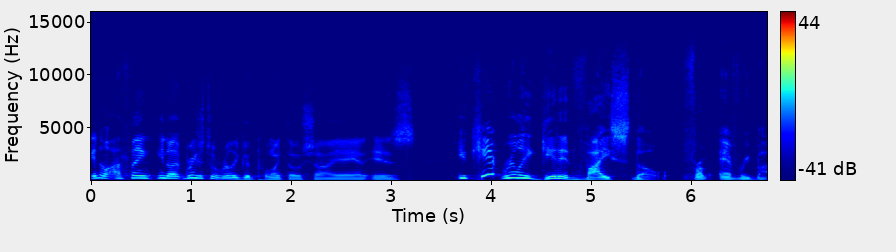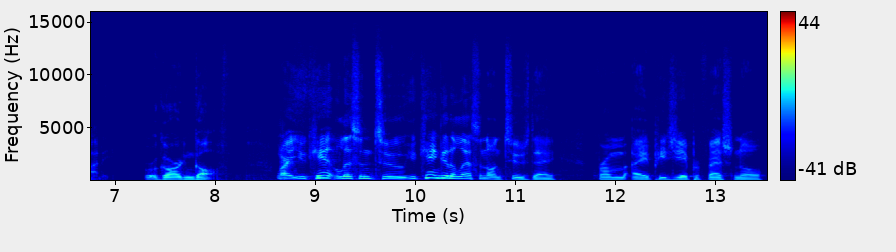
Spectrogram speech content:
you know i think you know it brings us to a really good point though cheyenne is you can't really get advice though from everybody regarding golf right you can't listen to you can't get a lesson on tuesday from a pga professional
